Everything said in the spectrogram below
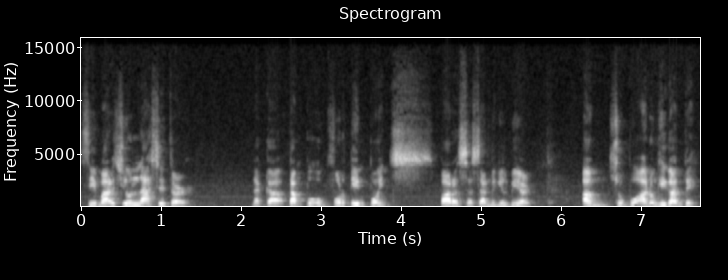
Si Marcio Lassiter nakatampo og 14 points para sa San Miguel Beer. Ang subuanong higante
